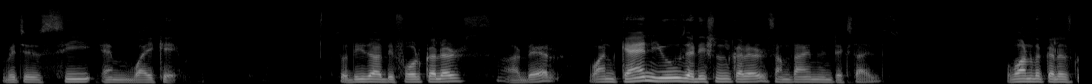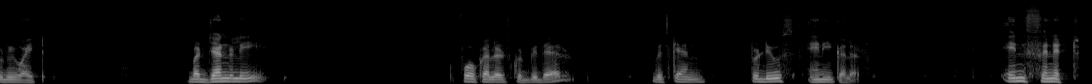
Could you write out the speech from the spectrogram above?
which is CMYK. So, these are the 4 colors are there one can use additional color sometimes in textiles. One of the colors could be white, but generally 4 colors could be there which can produce any color, infinite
